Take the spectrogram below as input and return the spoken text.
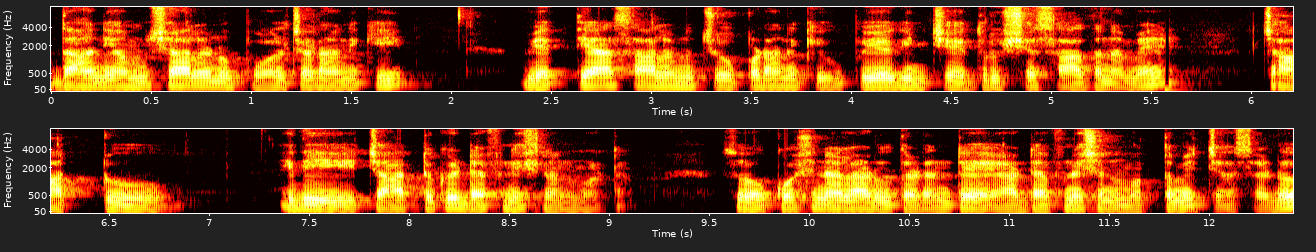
దాని అంశాలను పోల్చడానికి వ్యత్యాసాలను చూపడానికి ఉపయోగించే దృశ్య సాధనమే చార్టు. ఇది చార్టుకి డెఫినేషన్ అనమాట సో క్వశ్చన్ ఎలా అడుగుతాడంటే ఆ డెఫినేషన్ మొత్తం ఇచ్చేస్తాడు.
